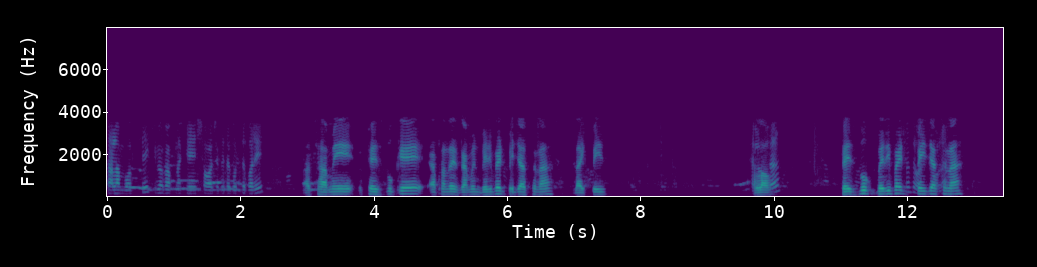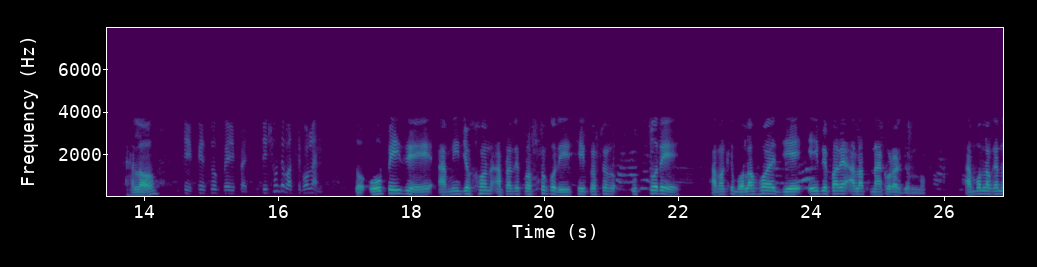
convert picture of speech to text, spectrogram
সালাম বলছি কীভাবে আপনাকে সহযোগিতা করতে পারি? আচ্ছা আমি ফেসবুকে আপনাদের গ্রামীণ ভেরিফাইড পেজ আছে না? Like page hello Facebook verified page আছে না? হ্যালো জি ফেসবুক ভেরিফাইড জি শুনতে পাচ্ছি বলেন। তো ও পেজে আমি যখন আপনাদের প্রশ্ন করি সেই প্রশ্নের উত্তরে আমাকে বলা হয় যে এই ব্যাপারে আলাপ না করার জন্য। আমি বললাম কেন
